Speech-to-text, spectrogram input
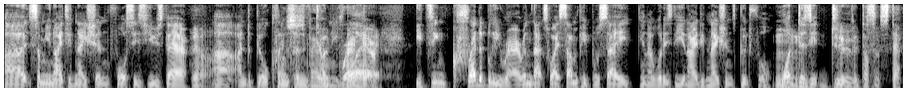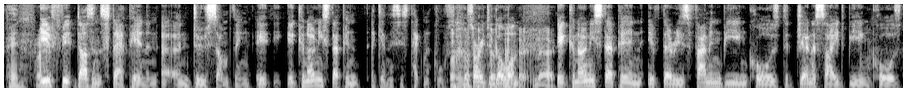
uh, some united nations forces used there Yeah. uh, under bill clinton tony rare. blair it's incredibly rare and that's why some people say you know what is the united nations good for what does it do Mm. If it doesn't step in, right? if it doesn't step in and uh, and do something, it it can only step in. Again, this is technical, so I'm sorry to go on. No. It can only step in if there is famine being caused, genocide being caused,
